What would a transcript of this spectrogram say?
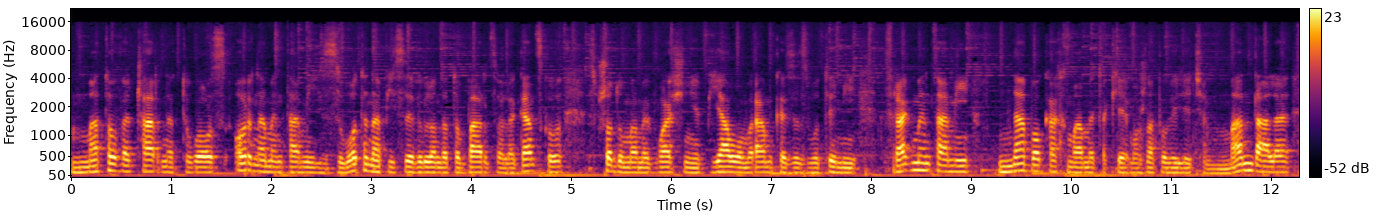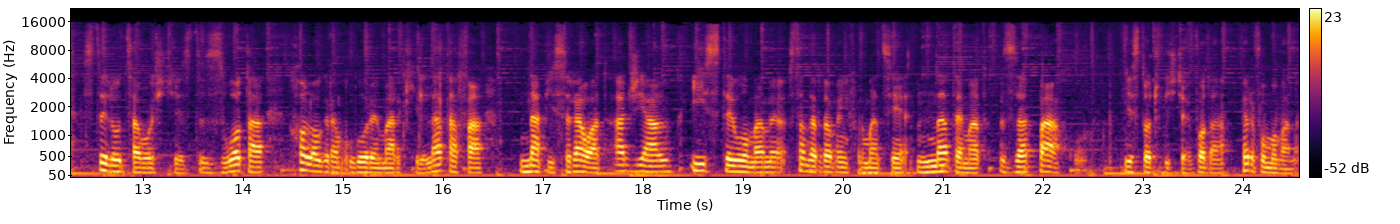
matowe czarne tło z ornamentami, złote napisy, wygląda to bardzo elegancko. Z przodu mamy właśnie białą ramkę ze złotymi fragmentami, na bokach mamy takie można powiedzieć mandale, stylu całość jest złota, hologram u góry marki Latafa, napis Rawat Agial i z tyłu mamy standardowe informacje na temat zapachu. Jest to oczywiście woda perfumowana.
